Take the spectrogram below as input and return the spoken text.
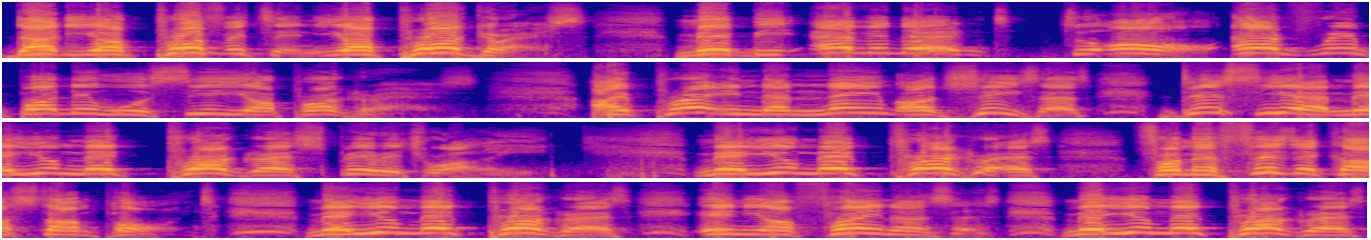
that your profiting, your progress may be evident to all. Everybody will see your progress. I pray in the name of Jesus, this year may you make progress spiritually. May you make progress from a physical standpoint. May you make progress in your finances. May you make progress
